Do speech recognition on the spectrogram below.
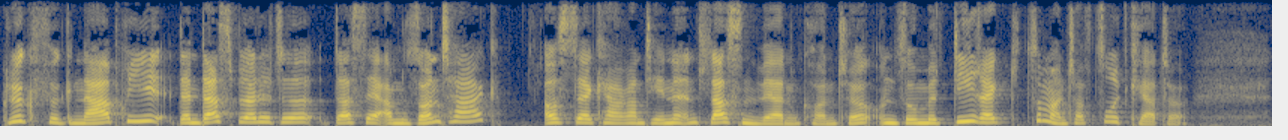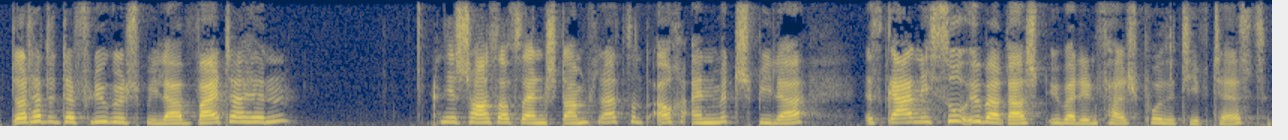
Glück für Gnabry, denn das bedeutete, dass er am Sonntag aus der Quarantäne entlassen werden konnte und somit direkt zur Mannschaft zurückkehrte. Dort hatte der Flügelspieler weiterhin die Chance auf seinen Stammplatz und auch ein Mitspieler ist gar nicht so überrascht über den Falsch-Positiv-Test.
